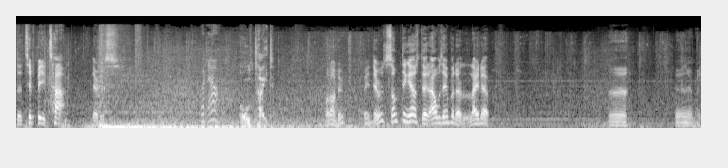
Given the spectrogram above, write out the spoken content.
The tippity top. There it is. What now? Hold tight. Hold on, dude. Wait, there was something else that I was able to light up. Uh, yeah, never mind.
